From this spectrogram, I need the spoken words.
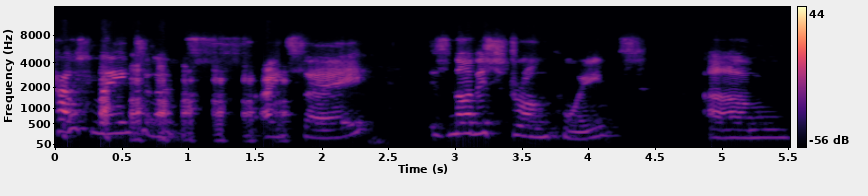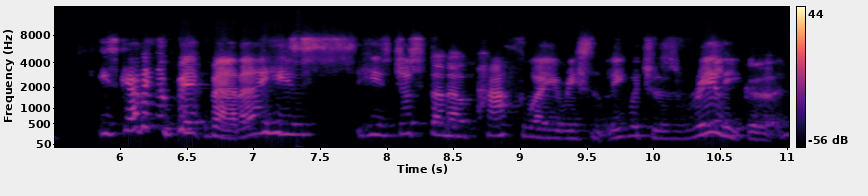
House maintenance, I'd say, is not his strong point. Um, he's getting a bit better. He's he's just done a pathway recently, which was really good.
